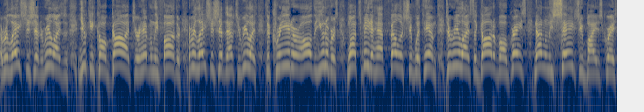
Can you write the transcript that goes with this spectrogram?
A relationship that realizes you can call God your heavenly Father. A relationship that helps you realize the creator of all the universe wants me to have fellowship with him. To realize the God of all grace not only saves you by his grace,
